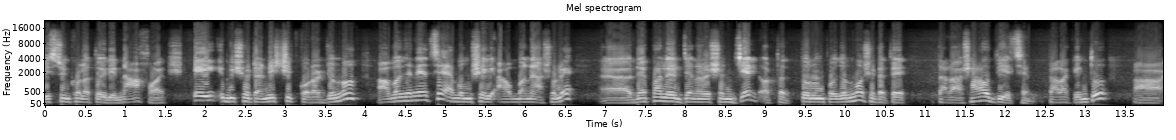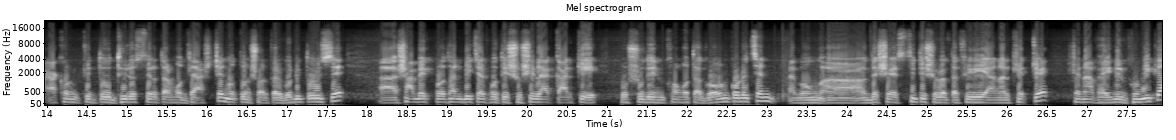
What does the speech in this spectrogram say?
বিশৃঙ্খলা তৈরি না হয়। এই বিষয়টা নিশ্চিত করার জন্য আহ্বান জানিয়েছে এবং সেই আহ্বানে আসলে নেপালের জেনারেশন জেড অর্থাৎ তরুণ প্রজন্ম সেটাতে তারা সাড়াও দিয়েছেন। তারা কিন্তু এখন কিন্তু ধীরস্থিরতার মধ্যে আসছে, নতুন সরকার গঠিত হয়েছে সাবেক প্রধান বিচারপতি সুশীলা কার্কি পরশুদিন ক্ষমতা গ্রহণ করেছেন এবং দেশে স্থিতিশীলতা ফিরিয়ে আনার ক্ষেত্রে সেনাবাহিনীর ভূমিকা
